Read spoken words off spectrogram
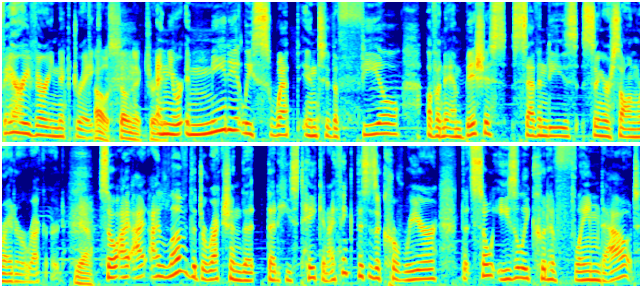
very very Nick Drake. Oh, so Nick Drake. And you're immediately swept into the feel of an ambitious 70s singer songwriter record. Yeah. So I, I, I love the direction that, that he's taken. I think this is a career that so easily could have flamed out,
